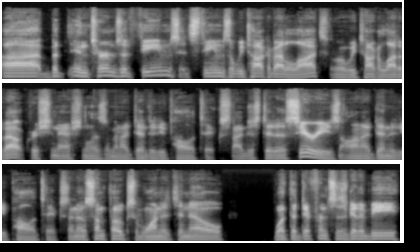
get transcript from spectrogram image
Uh, but in terms of themes, it's themes that we talk about a lot, or we talk a lot about Christian nationalism and identity politics. I just did a series on identity politics. I know some folks have wanted to know what the difference is going to be.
